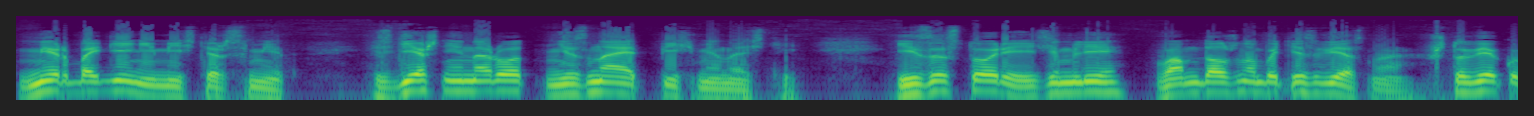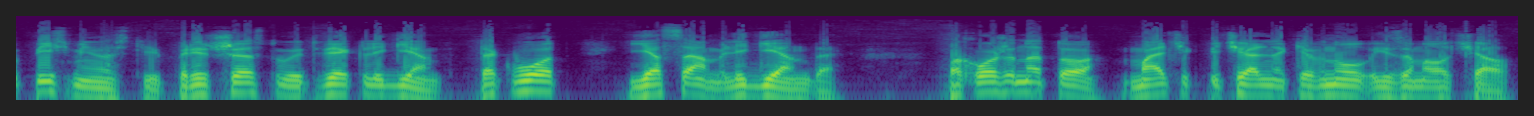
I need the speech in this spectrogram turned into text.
Мир богини, мистер Смит. Здешний народ не знает письменности. Из истории Земли вам должно быть известно, что веку письменности предшествует век легенд. Так вот, я сам легенда». Похоже на то. Мальчик печально кивнул и замолчал.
